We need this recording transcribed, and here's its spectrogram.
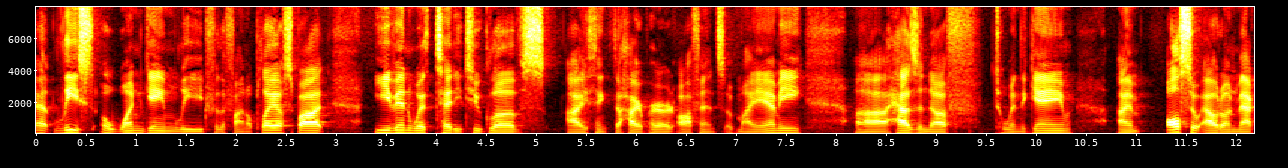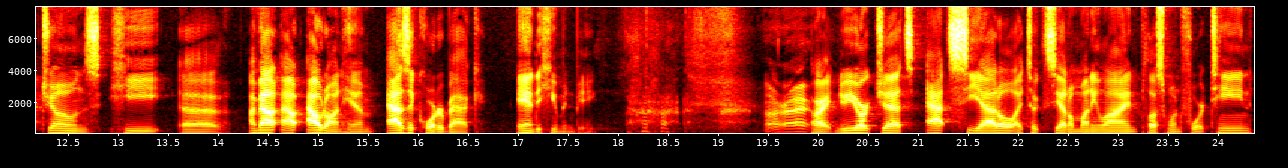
at least a one-game lead for the final playoff spot. Even with Teddy Two Gloves, I think the higher-powered offense of Miami uh, has enough to win the game. I'm also out on Mac Jones. He, uh, I'm out, out out on him as a quarterback and a human being. All right. All right. New York Jets at Seattle. I took the Seattle money line plus 114.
